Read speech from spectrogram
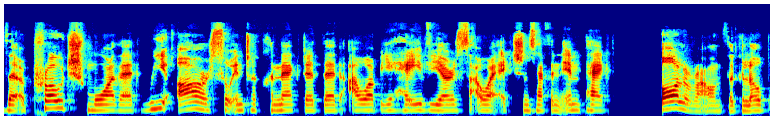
the approach more that we are so interconnected that our behaviors, our actions have an impact all around the globe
